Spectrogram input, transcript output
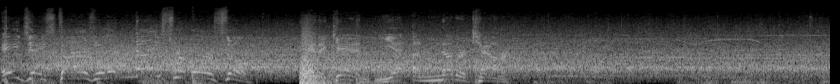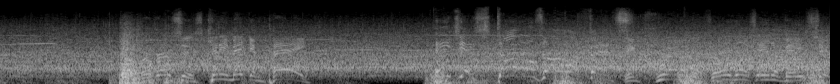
AJ Styles with a nice reversal. And again, yet another counter. Reverses. Can he make him pay? AJ Styles on offense. Incredible. So much innovation.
